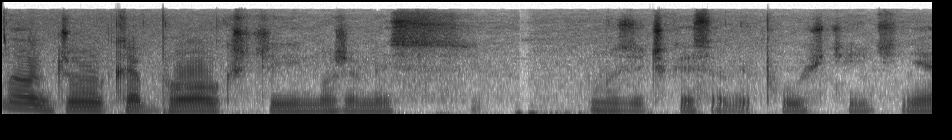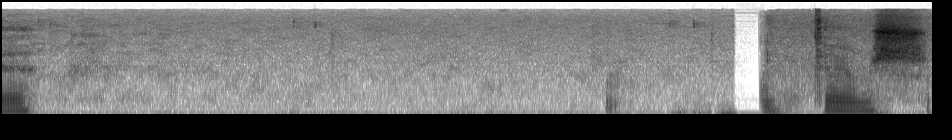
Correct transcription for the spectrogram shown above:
no jukebox, czyli możemy muzyczkę sobie puścić, nie? Item sh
